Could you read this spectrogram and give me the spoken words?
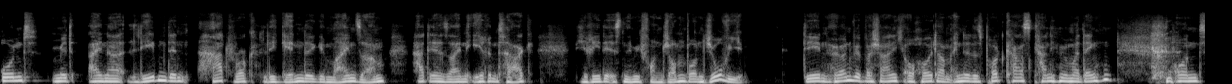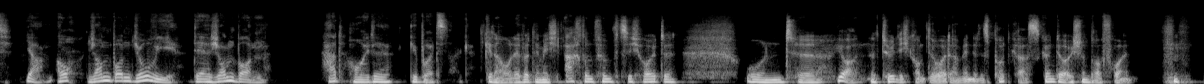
und mit einer lebenden Hardrock-Legende gemeinsam hat er seinen Ehrentag. Die Rede ist nämlich von John Bon Jovi. Den hören wir wahrscheinlich auch heute am Ende des Podcasts, kann ich mir mal denken. Und ja, auch John Bon Jovi, der John Bon, hat heute Geburtstag. Genau, der wird nämlich 58 heute. Und äh, ja, natürlich kommt er heute am Ende des Podcasts. Könnt ihr euch schon drauf freuen.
